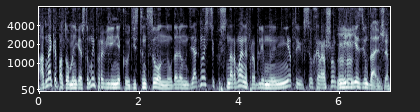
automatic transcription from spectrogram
Однако потом они говорят, что мы провели некую дистанционную удаленную диагностику, все нормально, проблем нет, и все хорошо, и ездим дальше.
